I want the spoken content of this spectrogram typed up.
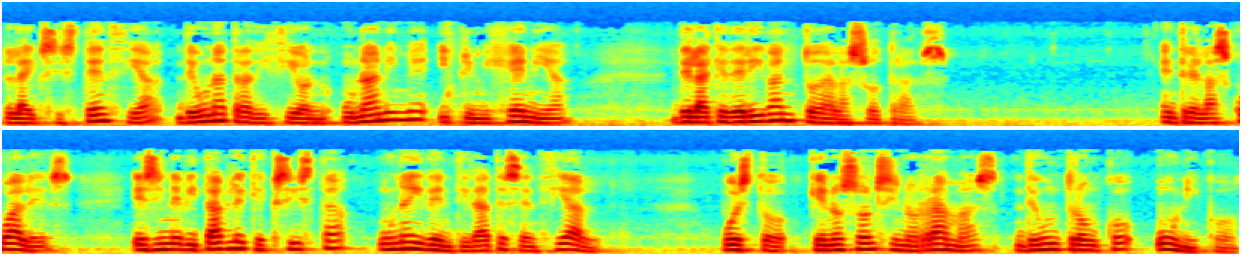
la existencia de una tradición unánime y primigenia de la que derivan todas las otras, entre las cuales es inevitable que exista una identidad esencial, puesto que no son sino ramas de un tronco único.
